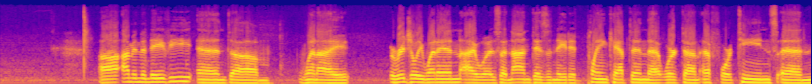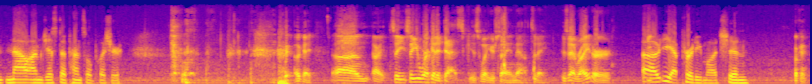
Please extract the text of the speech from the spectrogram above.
Uh, I'm in the Navy, and um, when I originally went in, I was a non designated plane captain that worked on F 14s, and now I'm just a pencil pusher. okay. Um, all right. So, you, so you work at a desk, is what you're saying now today. Is that right, or? Uh, yeah, pretty much. And Okay.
